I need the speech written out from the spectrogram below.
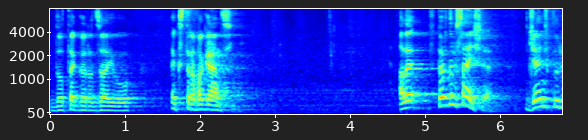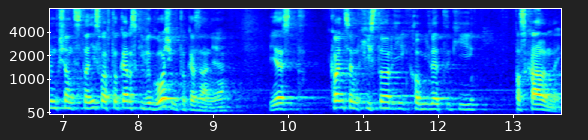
do tego rodzaju ekstrawagancji. Ale w pewnym sensie dzień, w którym ksiądz Stanisław Tokarski wygłosił to kazanie, jest końcem historii homiletyki paschalnej.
